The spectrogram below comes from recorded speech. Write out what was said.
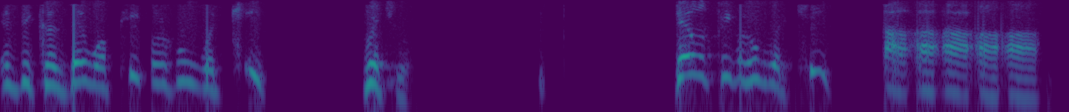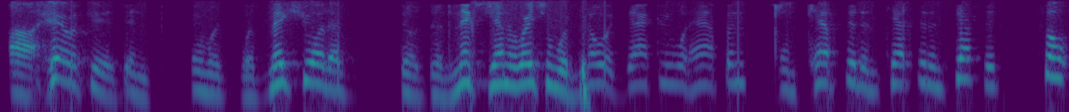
is because there were people who would keep rituals. There was people who would keep uh, uh, uh, uh, uh, uh heritage and, and would, would make sure that the, the next generation would know exactly what happened and kept it and kept it and kept it. So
